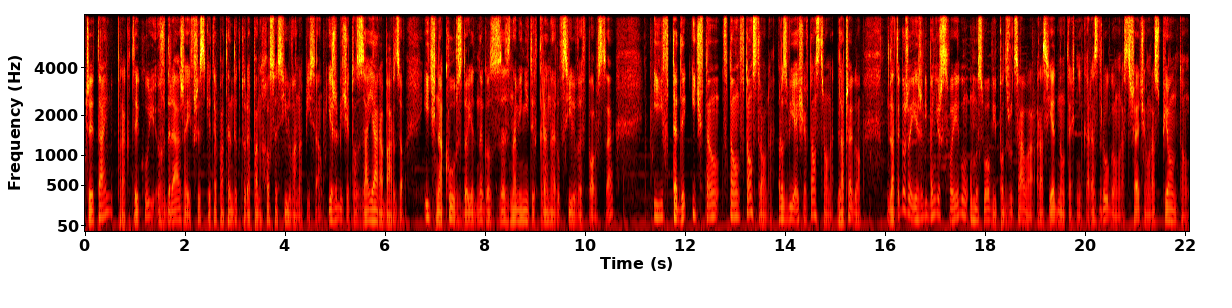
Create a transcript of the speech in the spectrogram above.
Czytaj, praktykuj, wdrażaj wszystkie te patenty, które pan Jose Silva napisał. Jeżeli cię to zajara bardzo, idź na kurs do jednego ze znamienitych trenerów Silwy w Polsce i wtedy idź w, tę, w, tą, w tą stronę, rozwijaj się w tą stronę. Dlaczego? Dlatego, że jeżeli będziesz swojego umysłowi podrzucała raz jedną technikę, raz drugą, raz trzecią, raz piątą,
